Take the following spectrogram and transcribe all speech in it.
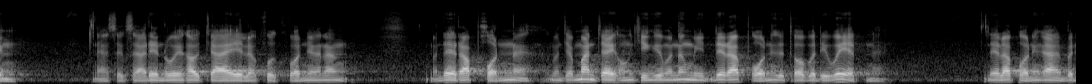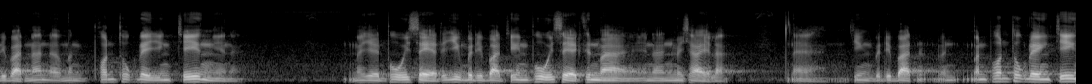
งนะศึกษาเรียนรู้ให้เข้าใจแล้วฝึกฝนจนกระทั่ง มันได้รับผลนะมันจะมั่นใจของจริงคือมันต้องมีได้รับผลคือตัวปฏิเวทนะได้รับผลในการปฏิบัตินั้นเออมันพ้นทุกข์ได้จริงๆเนี่ยนะไม่ใช่ผู้วิเศษถ้ายิ่งปฏิบัติยิ่งผู้วิเศษขึ้นมาอย่างนั้นไม่ใช่ละนะยิ่งปฏิบัติมันมันพ้นทุกข์ได้จริง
